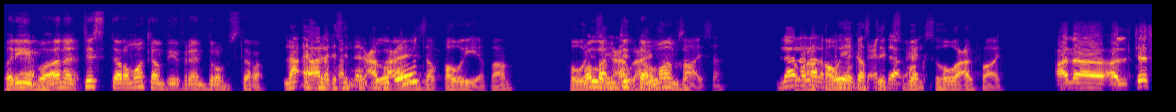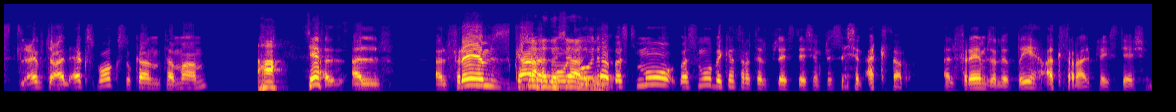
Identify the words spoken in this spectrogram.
غريب. وأنا التست ترى ما كان فيه فريم دروبس ترى. لا إحنا جالسين كان نلعبها. على الأجهزة القوية فهمت؟ هو والله من جد ترى ما. الخايسة. لا لا لا, قوية قصدي إكس بوكس وهو على الفايف. أنا التست لعبته على الإكس بوكس وكان تمام. ها شفت ال frames كانت. موجودة بس مو بس مو بكثرة ال PlayStation ال PlayStation أكثر. ال frames اللي تطيح أكثر على ال PlayStation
